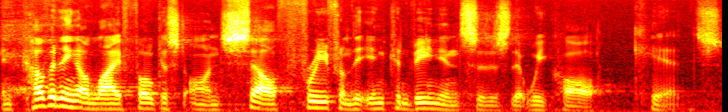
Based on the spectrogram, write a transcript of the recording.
and coveting a life focused on self, free from the inconveniences that we call kids.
